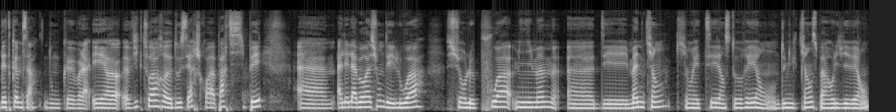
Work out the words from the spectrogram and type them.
d'être comme ça donc euh, voilà et euh, Victoire euh, Dosser je crois a participé à, à l'élaboration des lois sur le poids minimum euh, des mannequins qui ont été instaurés en 2015 par Olivier Véran,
